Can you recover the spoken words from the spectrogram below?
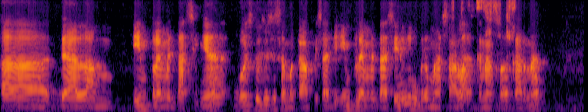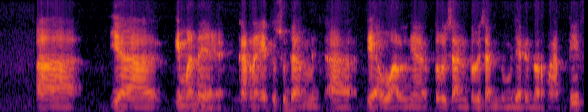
uh, dalam implementasinya, gue setuju sih sama Kak Afis tadi, implementasi ini yang bermasalah. Kenapa? Karena uh, ya gimana ya? Karena itu sudah uh, di awalnya tulisan-tulisan itu menjadi normatif,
